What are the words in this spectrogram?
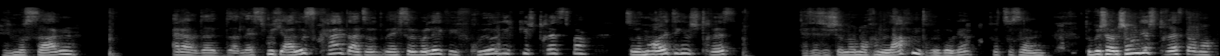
ich muss sagen, Alter, da, da lässt mich alles kalt. Also, wenn ich so überlege, wie früher ich gestresst war, so im heutigen Stress, ja, das ist ja nur noch ein Lachen drüber, gell, sozusagen. Du bist dann schon gestresst, aber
